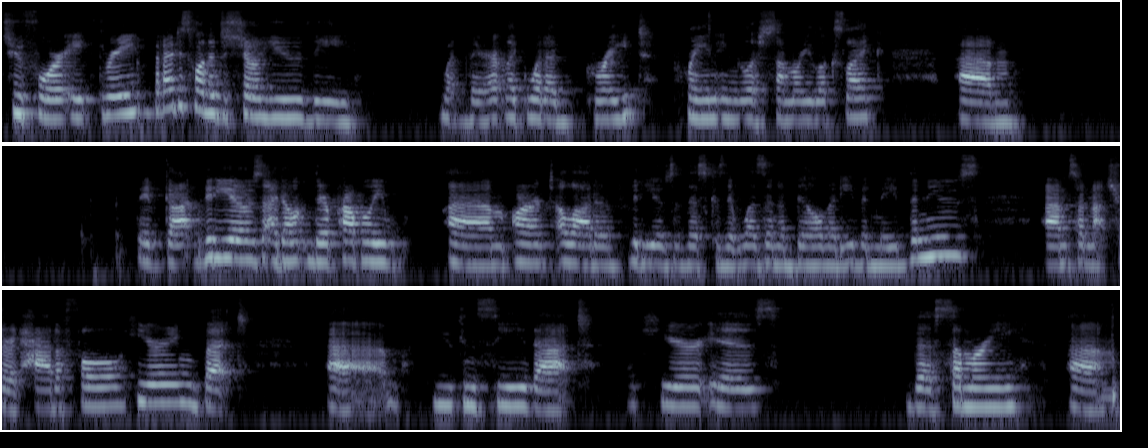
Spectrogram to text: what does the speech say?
2483. But I just wanted to show you the, what they're, like what a great plain English summary looks like. Um, they've got videos. I don't, there probably um, aren't a lot of videos of this because it wasn't a bill that even made the news. Um, so I'm not sure it had a full hearing, but um, you can see that like here is the summary um,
